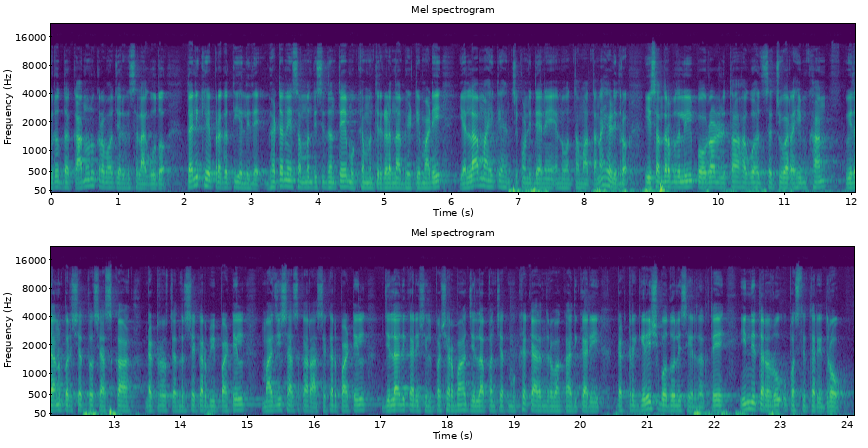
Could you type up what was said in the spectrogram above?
ವಿರುದ್ಧ ಕಾನೂನು ಕ್ರಮ ಜರುಗಿಸಲಾಗುವುದು. ತನಿಖೆ ಪ್ರಗತಿಯಲ್ಲಿದೆ. ಘಟನೆ ಸಂಬಂಧಿಸಿದಂತೆ ಮುಖ್ಯಮಂತ್ರಿಗಳನ್ನು ಭೇಟಿ ಮಾಡಿ ಎಲ್ಲ ಮಾಹಿತಿ ಹಂಚಿಕೊಂಡಿದ್ದೇನೆ ಎನ್ನುವಂಥ ಮಾತನ್ನು ಹೇಳಿದರು. ಈ ಸಂದರ್ಭದಲ್ಲಿ ಪೌರಾಡಳಿತ ಹಾಗೂ ಸಚಿವ ರಹೀಂ ಖಾನ್, ವಿಧಾನ ಪರಿಷತ್ ಶಾಸಕ ಡಾಕ್ಟರ್ ಚಂದ್ರಶೇಖರ್ ಬಿ. ಪಾಟೀಲ್, ಮಾಜಿ ಶಾಸಕ ರಾಜಶೇಖರ್ ಪಾಟೀಲ್, ಜಿಲ್ಲಾಧಿಕಾರಿ ಶಿಲ್ಪಾ ಶರ್ಮಾ, ಜಿಲ್ಲಾ ಪಂಚಾಯತ್ ಮುಖ್ಯ ಕಾರ್ಯನಿರ್ವಾಹಕ ಅಧಿಕಾರಿ ಡಾಕ್ಟರ್ ಗಿರೀಶ್ ಬೋದೋಲಿ ಸೇರಿದಂತೆ ಇನ್ನಿತರರು ಉಪಸ್ಥಿತರಿದ್ದರು.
